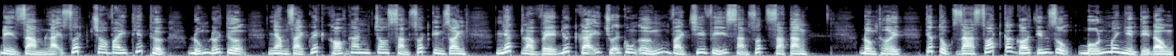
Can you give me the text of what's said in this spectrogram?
để giảm lãi suất cho vay thiết thực, đúng đối tượng nhằm giải quyết khó khăn cho sản xuất kinh doanh, nhất là về đứt gãy chuỗi cung ứng và chi phí sản xuất gia tăng đồng thời tiếp tục ra soát các gói tín dụng 40.000 tỷ đồng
